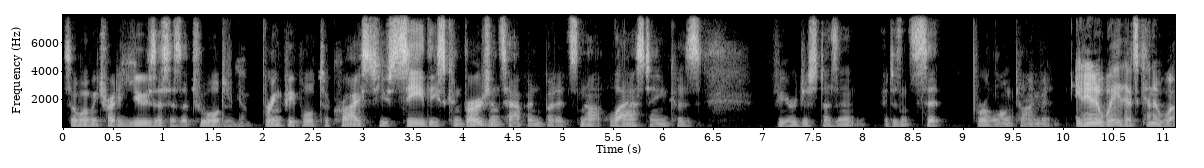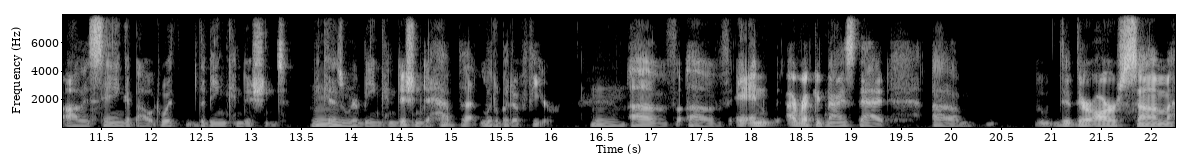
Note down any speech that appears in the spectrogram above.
so when we try to use this as a tool to Yeah. bring people to Christ, you see these conversions happen, but it's not lasting because fear just doesn't it doesn't sit for a long time. It and in a way, that's kind of what I was saying about with the being conditioned, because Mm. we're being conditioned to have that little bit of fear. Mm. of of and I recognize that um, th- there are some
